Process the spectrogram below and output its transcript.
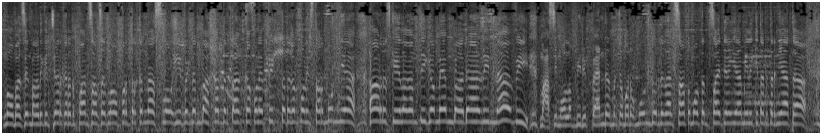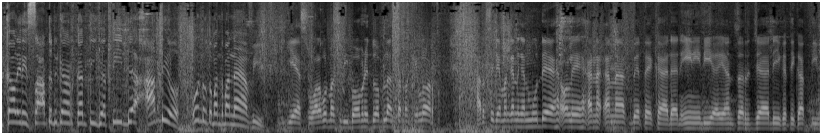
Nobazen bakal dikejar ke depan Sunset Lover terkena slow effect dan bahkan tertangkap oleh Victor dengan Polystar Moon-nya. Harus kehilangan tiga member dari Navi. Masih mau lebih defender mencoba untuk mundur dengan satu Molten Sight yang ia miliki tapi ternyata kali ini satu dikatakan tiga tidak adil untuk teman-teman Navi. Yes, walaupun masih di bawah menit 12 tampaknya Lord harusnya diamankan dengan mudah oleh anak-anak BTK dan ini dia yang terjadi ketika tim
